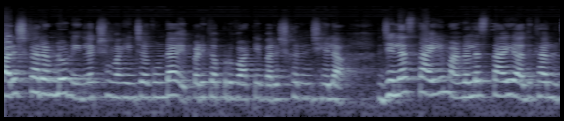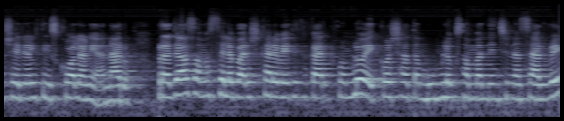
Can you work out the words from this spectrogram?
పరిష్కారంలో నిర్లక్ష్యం వహించకుండా ఎప్పటికప్పుడు వాటిని పరిష్కరించేలా జిల్లా స్థాయి మండల స్థాయి అధికారులు చర్యలు తీసుకోవాలని అన్నారు. ప్రజా సమస్యల పరిష్కార వేదిక కార్యక్రమంలో ఎక్కువ శాతం భూములకు సంబంధించిన సర్వే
